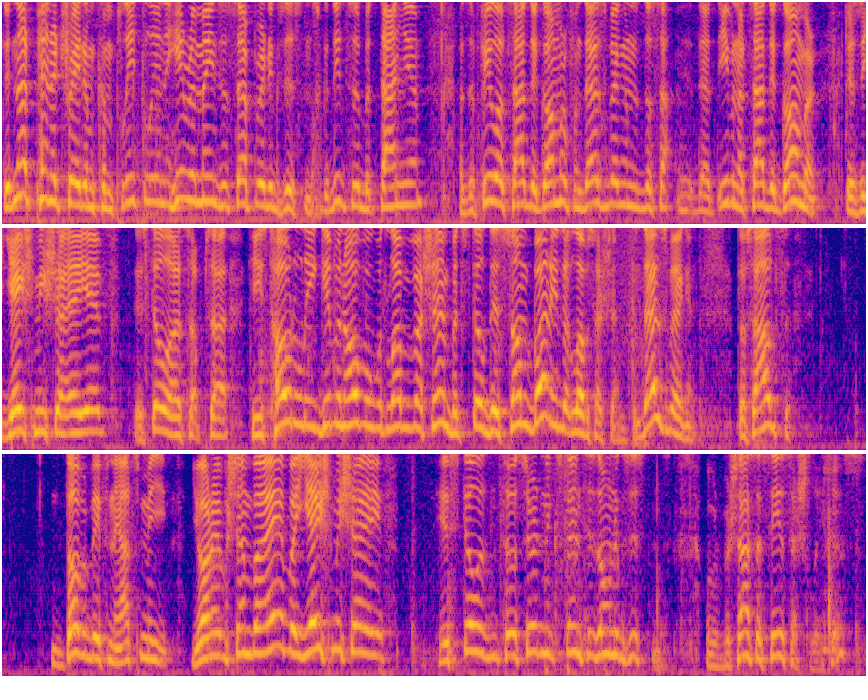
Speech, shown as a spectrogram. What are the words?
did not penetrate him completely, and he remains a separate existence. Geditze Betanya, as a feel outside the Gomer, from deswegen that even outside the Gomer, there's a Yesh Misha Eyev, there's still a, he's totally given over with love of Hashem, but still there's somebody that loves Hashem. From deswegen, das als Dover bifnei atzmi, Yorev Hashem Yesh Misha Eyev. He's still, to a certain extent, his own existence. But B'shas Asiyas HaShlichas,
